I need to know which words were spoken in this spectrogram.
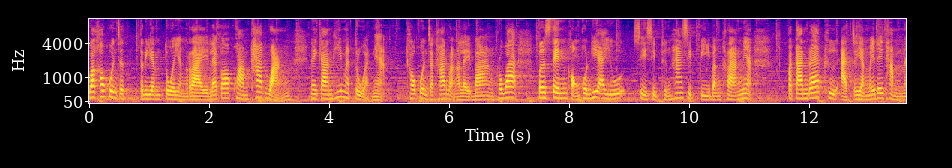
ว่าเขาควรจะเตรียมตัวอย่างไร และก็ความคาดหวังในการที่มาตรวจเนี่ยเขาควรจะคาดหวังอะไรบ้าง เพราะว่าเปอร์เซ็นต์ของคนที่อายุ 40ถึง50 ปีบางครั้งเนี่ยประการแรกคืออาจจะยังไม่ได้ทำใน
